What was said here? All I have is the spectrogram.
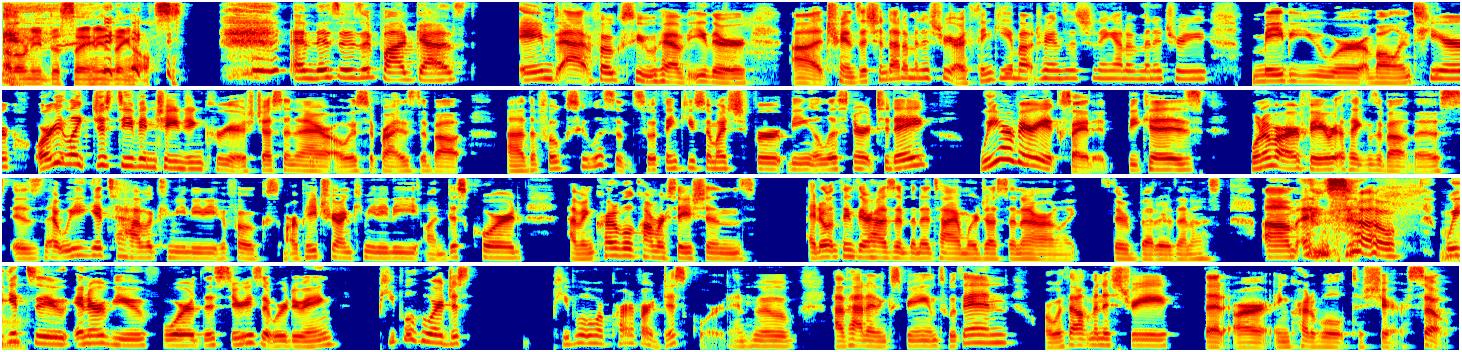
I don't need to say anything else. and this is a podcast aimed at folks who have either uh, transitioned out of ministry or thinking about transitioning out of ministry. Maybe you were a volunteer or like just even changing careers. Justin and I are always surprised about uh, the folks who listen. So thank you so much for being a listener. Today, we are very excited because one of our favorite things about this is that we get to have a community of folks, our Patreon community on Discord, have incredible conversations. I don't think there hasn't been a time where Justin and I are like, they're better than us. Um, and so we get mm-hmm. to interview for this series that we're doing people who are just people who are part of our Discord and who have had an experience within or without ministry that are incredible to share. So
